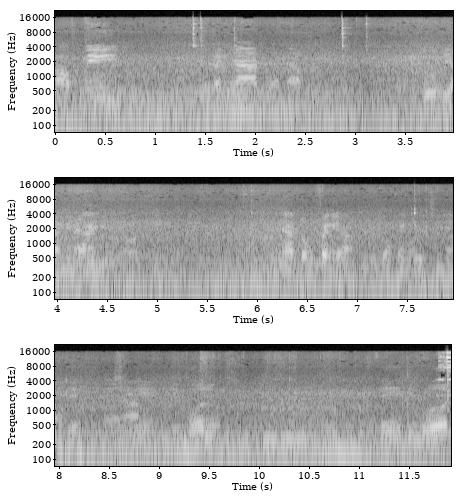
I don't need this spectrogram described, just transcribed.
tapi ternyata itu diangin-angin tanknya dongfeng ya ini dongfeng original sih. Nah, ini timbul. Ini timbul.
